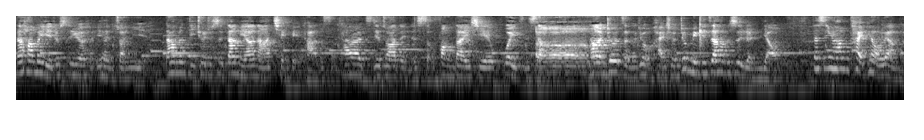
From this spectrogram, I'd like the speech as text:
那他们也就是因为很也很专业，那他们的确就是当你要拿钱给他的时候，他会直接抓着你的手放在一些位置上，然后你就整个就很害羞，你就明明知道他们是人妖，但是因为他们太漂亮了，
